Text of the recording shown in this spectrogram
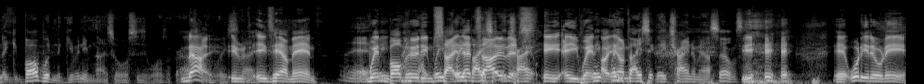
Wouldn't have, Bob wouldn't have given him those horses. It wasn't for us, No, probably, so. he's our man. Yeah, when we- Bob heard him we- say we that's basically over, train- he, he went. We, we "I'm- basically train him ourselves. yeah, yeah, what are you doing here?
